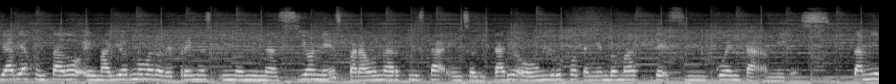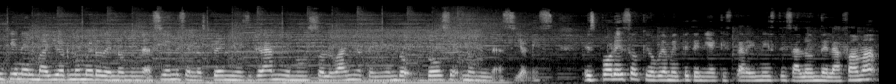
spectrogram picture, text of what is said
ya había juntado el mayor número de premios y nominaciones para un artista en solitario o un grupo teniendo más de 50 amigos. También tiene el mayor número de nominaciones en los premios Grammy en un solo año, teniendo 12 nominaciones. Es por eso que obviamente tenía que estar en este Salón de la Fama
